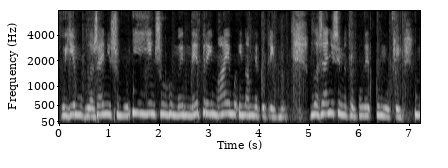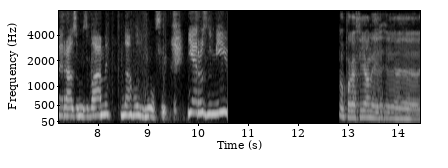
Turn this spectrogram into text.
своєму блаженнішому і іншого ми не приймаємо і нам не потрібно. Блаженніший митрополит Конуфрій, ми разом з вами на Голгофу. Я розумію. Ну, парафіяни, е,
